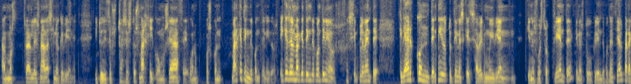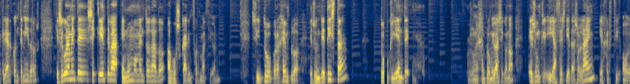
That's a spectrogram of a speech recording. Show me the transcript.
a mostrarles nada, sino que viene. Y tú dices, ostras, esto es mágico, ¿cómo se hace? Bueno, pues con marketing de contenidos. ¿Y qué es el marketing de contenidos? Simplemente crear contenido, tú tienes que saber muy bien quién es vuestro cliente, quién es tu cliente potencial, para crear contenidos que seguramente ese cliente va en un momento dado a buscar información. Si tú, por ejemplo, es un dietista, tu cliente, pues un ejemplo muy básico, ¿no? Es un, y haces dietas online, y o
